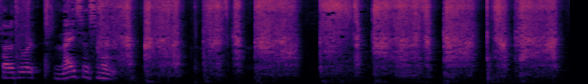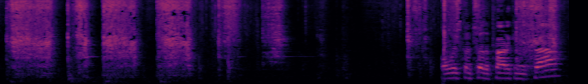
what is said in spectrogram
Try to do it nice and smooth. Always control the product in your trowel.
